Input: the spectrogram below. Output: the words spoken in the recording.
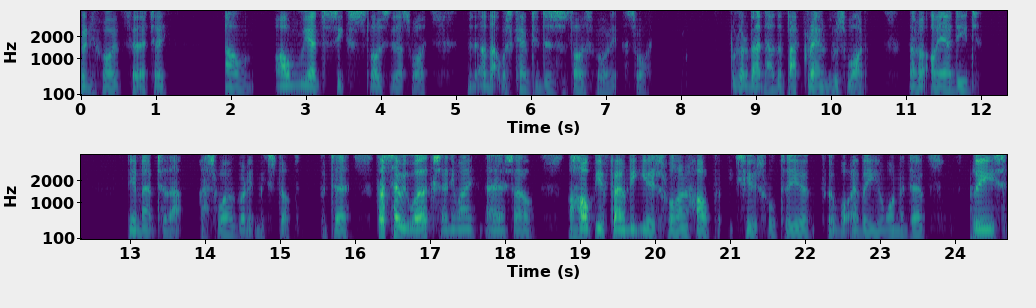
25 30 oh oh we had six slices that's why. That was counted as a slice for it? That's why. Forgot about that the background was one that I added the amount to that. That's why I got it mixed up. But uh, that's how it works anyway uh, so I hope you found it useful and I hope it's useful to you for whatever you want to do. Please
